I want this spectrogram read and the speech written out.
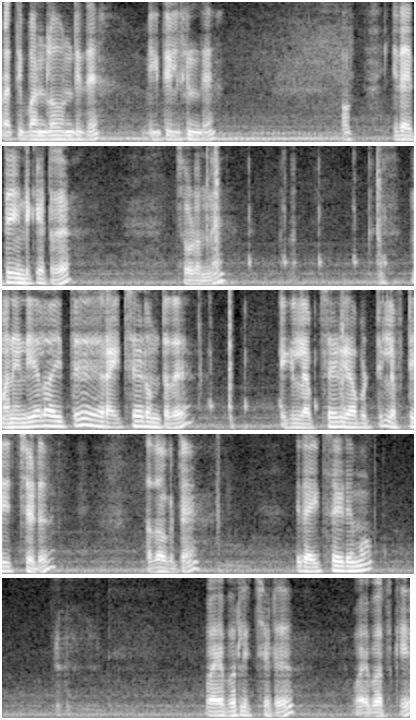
ప్రతి బండిలో ఉండేదే. మీకు తెలిసిందే. ఇదైతే ఇండికేటర్. చూడండి. మన ఇండియాలో అయితే రైట్ సైడ్ ఉంటుంది. ఇక లెఫ్ట్ సైడ్ కాబట్టి లెఫ్ట్ ఇచ్చాడు. అదొకటే. ఈ రైట్ సైడ్ ఏమో వైబర్లు ఇచ్చాడు వైబర్స్కి.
